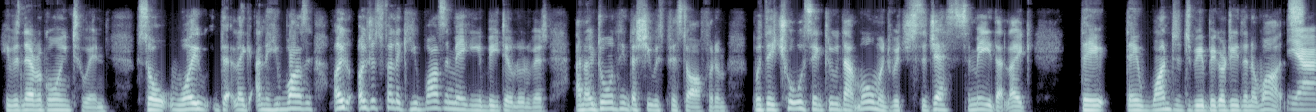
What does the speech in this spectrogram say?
He was never going to win. So why like and he wasn't I, I just felt like he wasn't making a big deal out of it. And I don't think that she was pissed off with him, but they chose to include that moment, which suggests to me that like they they wanted to be a bigger deal than it was. yeah,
